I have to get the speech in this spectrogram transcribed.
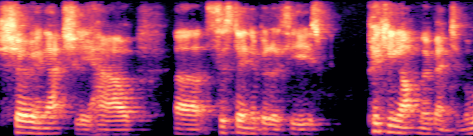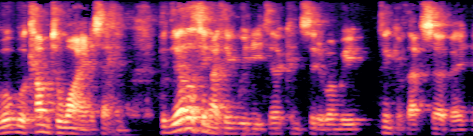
showing actually how uh, sustainability is picking up momentum. And we'll, we'll come to why in a second. But the other thing I think we need to consider when we think of that survey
